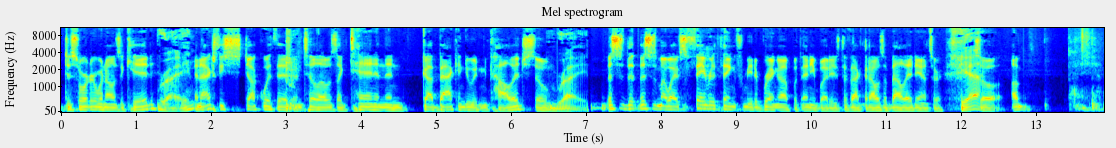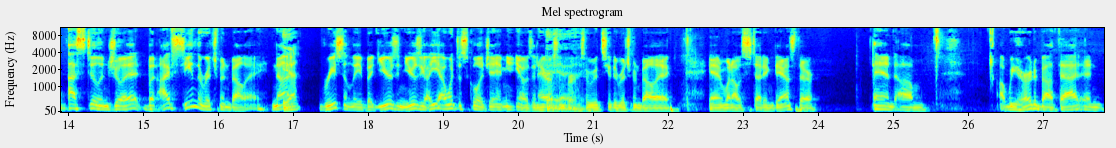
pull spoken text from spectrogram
disorder when I was a kid. Right. And I actually stuck with it until I was like ten, and then got back into it in college. So right. this is the, this is my wife's favorite thing for me to bring up with anybody is the fact that I was a ballet dancer. Yeah. So um, I still enjoy it, but I've seen the Richmond Ballet not Yeah. recently, but years and years ago. Yeah, I went to school at JMU. I was in Harrisonburg, yeah, so we would see the Richmond Ballet, and when I was studying dance there, and um, uh, we heard about that and.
